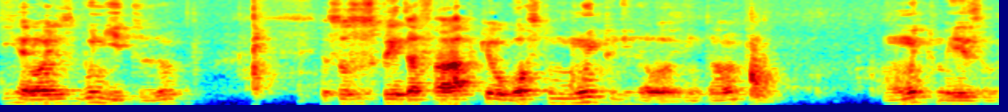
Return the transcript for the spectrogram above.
Que relógios bonitos, viu? Eu sou suspeito a falar porque eu gosto muito de relógio, então muito mesmo.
